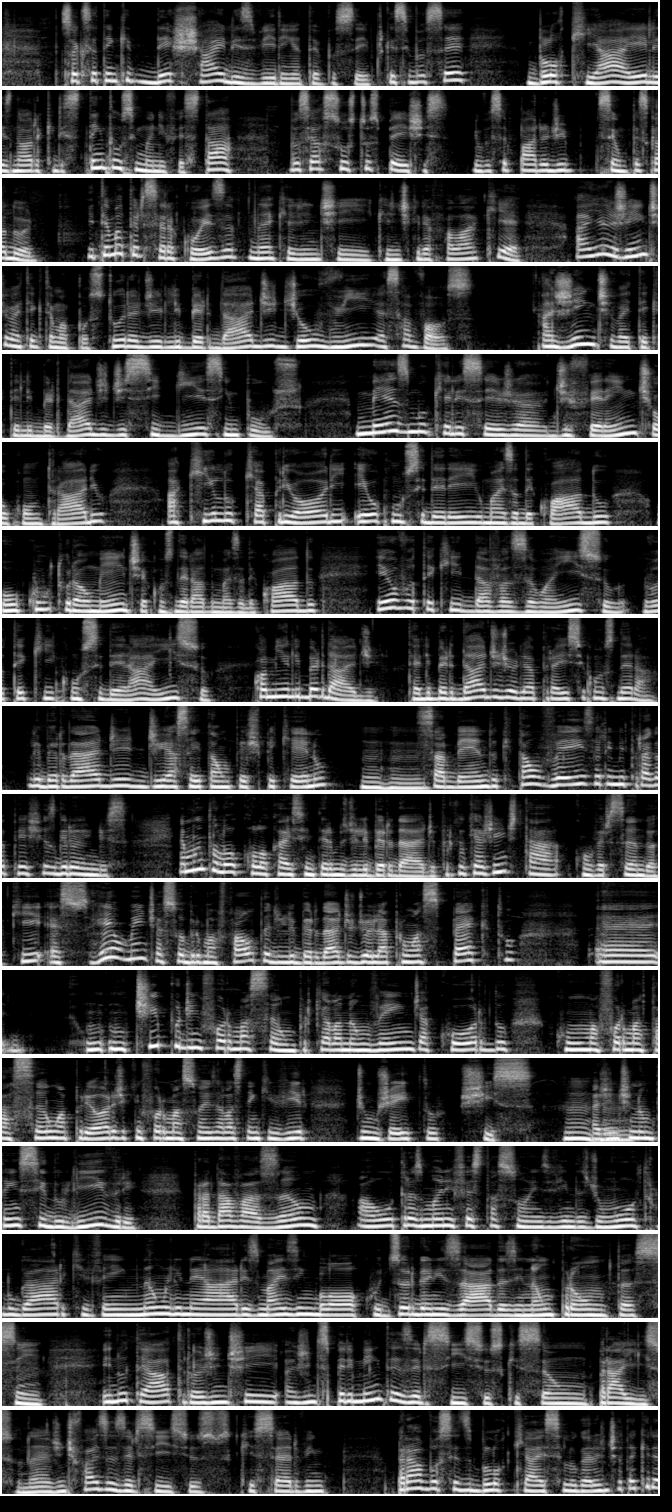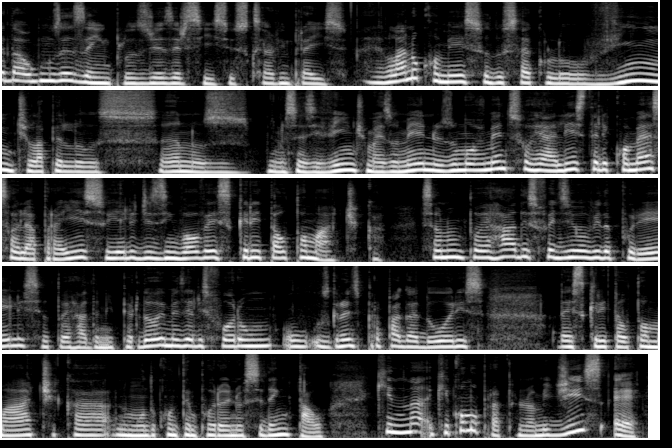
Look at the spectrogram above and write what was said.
Só que você tem que deixar eles virem até você, porque se você bloquear eles na hora que eles tentam se manifestar, você assusta os peixes e você para de ser um pescador. E tem uma terceira coisa, né, que a gente que a gente queria falar, que é aí a gente vai ter que ter uma postura de liberdade de ouvir essa voz. A gente vai ter que ter liberdade de seguir esse impulso, mesmo que ele seja diferente ou contrário aquilo que a priori eu considerei o mais adequado ou culturalmente é considerado mais adequado, eu vou ter que dar vazão a isso, eu vou ter que considerar isso com a minha liberdade. Ter a liberdade de olhar para isso e considerar. Liberdade de aceitar um peixe pequeno, Uhum. sabendo que talvez ele me traga peixes grandes. É muito louco colocar isso em termos de liberdade, porque o que a gente está conversando aqui é realmente é sobre uma falta de liberdade de olhar para um aspecto é, um, um, tipo de informação, porque ela não vem de acordo com uma formatação a priori de que informações elas têm que vir de um jeito X. Uhum. A gente não tem sido livre para dar vazão a outras manifestações vindas de um outro lugar que vêm não lineares, mais em bloco, desorganizadas e não prontas. Sim. E no teatro a gente a gente experimenta exercícios que são para isso, né? A gente faz exercícios que servem para você desbloquear esse lugar. A gente até queria dar alguns exemplos de exercícios que servem para isso. É, lá no começo do século XX, lá pelos anos 1920 mais ou menos, o movimento surrealista ele começa a olhar para isso e ele desenvolve a escrita automática. Se eu não estou errada, isso foi desenvolvida por eles. Se eu estou errada, me perdoe, mas eles foram os grandes propagadores da escrita automática no mundo contemporâneo ocidental. Que, na, que como o próprio nome diz, é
